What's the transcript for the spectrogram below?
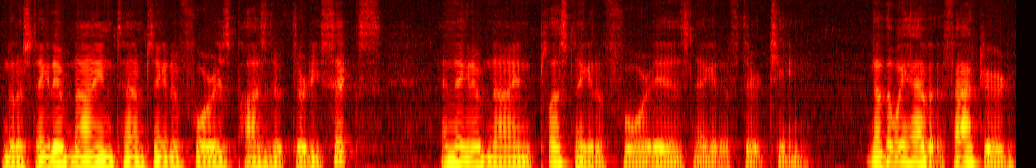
Notice negative 9 times negative 4 is positive 36, and negative 9 plus negative 4 is negative 13. Now that we have it factored,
